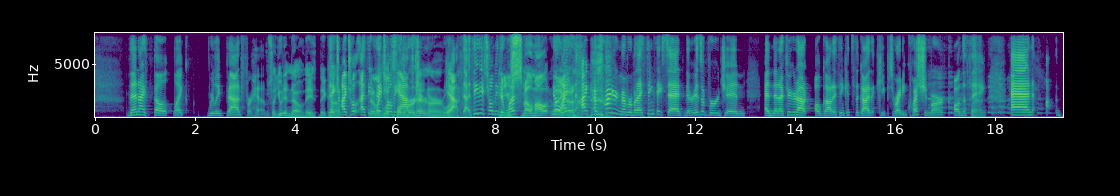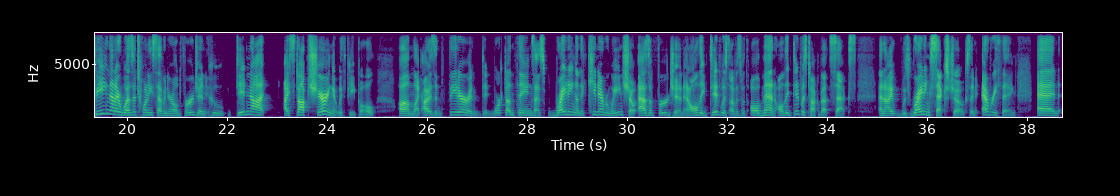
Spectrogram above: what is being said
then I felt like really bad for him. So you didn't know they they They, kind of I told. I think they like, told me for after. virgin or what? Yeah, I think they told me Can there you was. smell them out? No, Like, I, uh, I, I'm trying to remember, but I think they said there is a virgin, and then I figured out, oh God, I think it's the guy that keeps writing question mark on the thing, and being that I was a 27 year old virgin who did not, I stopped sharing it with people. Um, like I was in theater and did worked on things. I was writing on the Keenen Ivory Wayans show as a virgin, and all they did was I was with all men. All they did was talk about sex, and I was writing sex jokes and everything, and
